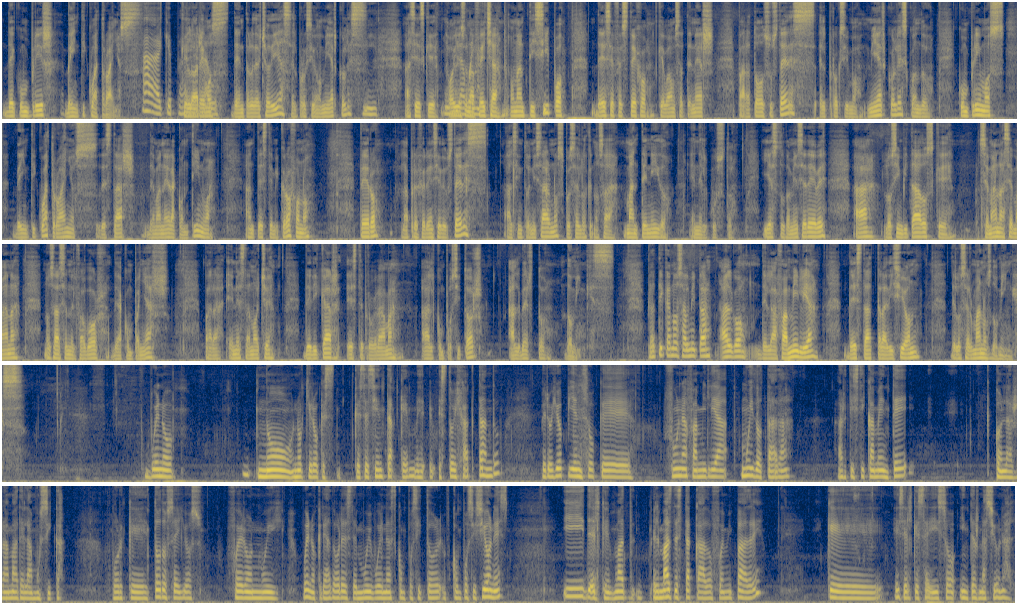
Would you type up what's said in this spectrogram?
de cumplir 24 años, Ay, qué padre. que lo haremos dentro de ocho días, el próximo miércoles. Mira, Así es que hoy es una fecha, un anticipo de ese festejo que vamos a tener para todos ustedes el próximo miércoles cuando cumplimos 24 años de estar de manera continua ante este micrófono, pero la preferencia de ustedes al sintonizarnos pues es lo que nos ha mantenido en el gusto. Y esto también se debe a los invitados que semana a semana nos hacen el favor de acompañar para en esta noche dedicar este programa al compositor Alberto Domínguez. Platícanos, Almita, algo de la familia de esta tradición de los hermanos Domínguez. Bueno, no, no quiero que, que se sienta que me estoy jactando, pero yo pienso que fue una familia muy dotada artísticamente con la rama de la música, porque todos ellos fueron muy, bueno, creadores de muy buenas composiciones y el, que más, el más destacado fue mi padre, que es el que se hizo internacional.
